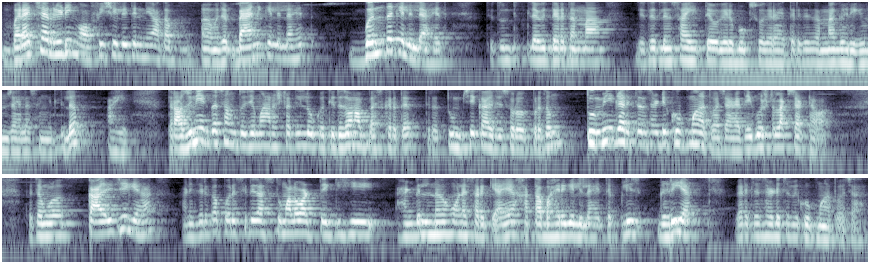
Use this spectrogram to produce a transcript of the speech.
बऱ्याचशा रीडिंग ऑफिशियली त्यांनी आता म्हणजे बॅन केलेले आहेत बंद केलेले आहेत. तिथून तिथल्या विद्यार्थ्यांना जे तिथले साहित्य वगैरे बुक्स वगैरे आहेत तर ते त्यांना घरी घेऊन जायला सांगितलेलं आहे. तर अजूनही एकदा सांगतो जे महाराष्ट्रातली लोक तिथे जाऊन अभ्यास करतात तर तुमची काळजी सर्वप्रथम तुम्ही घरच्यांसाठी खूप महत्त्वाची आहात ही गोष्ट लक्षात ठेवा. त्याच्यामुळं काळजी घ्या आणि जर का परिस्थिती असं तुम्हाला वाटते की ही हँडल न होण्यासारखी आहे हाताबाहेर गेलेली आहे तर प्लीज घरी या. घरच्यांसाठी तुम्ही खूप महत्त्वाचे आहात.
